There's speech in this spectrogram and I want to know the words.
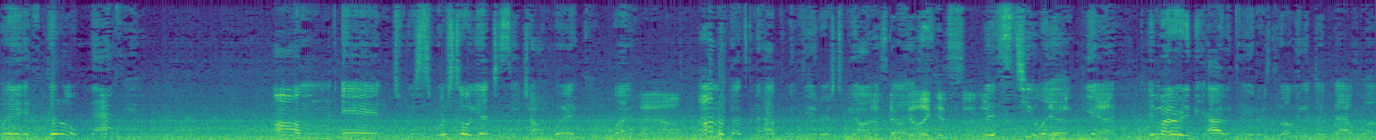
with good old Matthew. Um, and we're, we're still yet to see John Wick, but Yeah. I don't know if that's gonna happen in theaters. To be honest, guys, I feel like it's. Uh, it's too late. Yeah, Yeah, it might already be out of theaters because I don't think it did that well.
